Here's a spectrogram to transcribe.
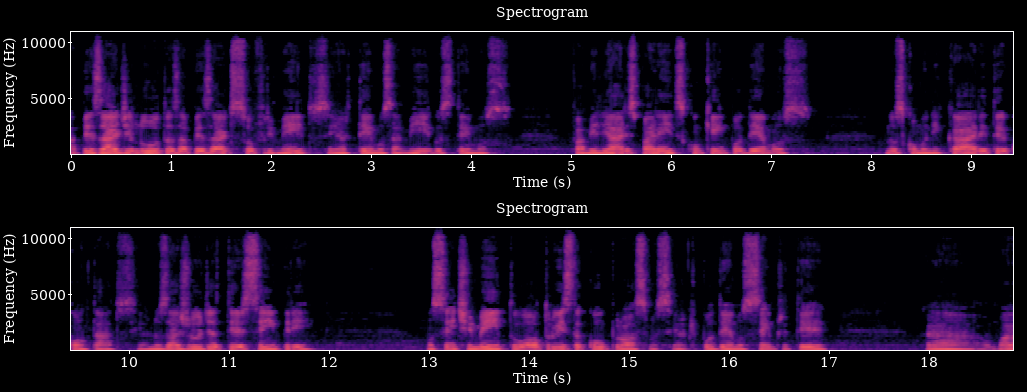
apesar de lutas, apesar de sofrimentos, Senhor, temos amigos, temos familiares, parentes com quem podemos nos comunicar e ter contato, Senhor. Nos ajude a ter sempre um sentimento altruísta com o próximo, Senhor, que podemos sempre ter uh, uma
